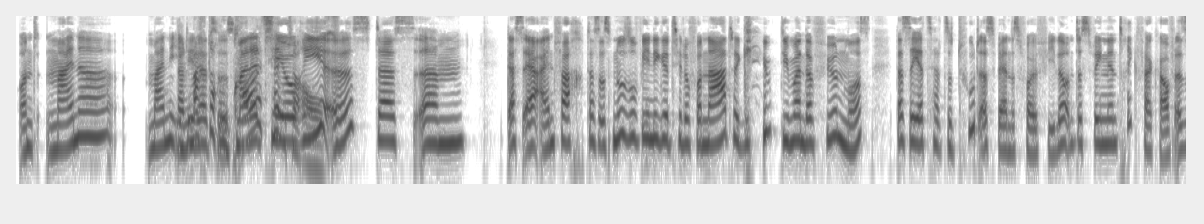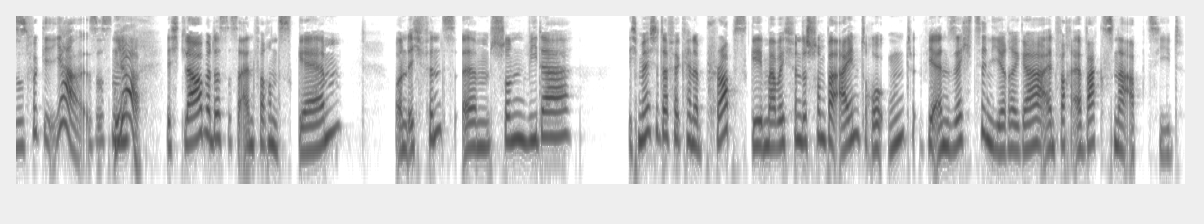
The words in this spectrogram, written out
Und meine, meine Dann Idee dazu ist, meine Theorie auf. ist, dass, ähm, dass er einfach, dass es nur so wenige Telefonate gibt, die man da führen muss, dass er jetzt halt so tut, als wären es voll viele und deswegen den Trick verkauft. Also es ist wirklich, ja, es ist ein, Ja. ich glaube, das ist einfach ein Scam. Und ich finde es ähm, schon wieder, ich möchte dafür keine Props geben, aber ich finde es schon beeindruckend, wie ein 16-Jähriger einfach Erwachsene abzieht.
